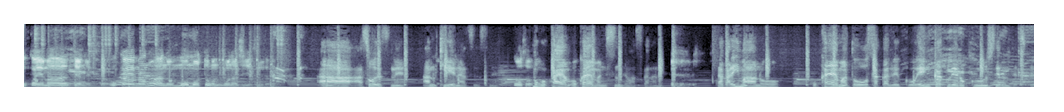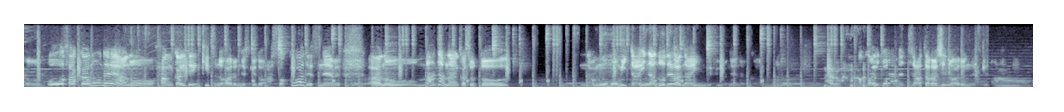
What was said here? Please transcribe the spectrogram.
岡山じゃないですか。岡山のあの桃と同じですよ。ああ、そうですね。あの、綺麗なやつですね。そうそう。僕、岡山、岡山に住んでますからね。だから今、あの、岡山と大阪でこう遠隔で録音してるんですけど、大阪のね、あの、阪海電気っていうのがあるんですけど、あそこはですね、あの、まだなんかちょっと、な桃みたいなのではないんですよね、なんか。なるほど。阪海トラムって新しいのあるんですけど、あの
